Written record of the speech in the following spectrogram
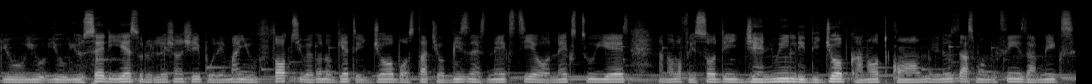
you you you you said yes to the relationship with a man you thought you were going to get a job or start your business next year or next two years, and all of a sudden genuinely the job cannot come you know that's one of the things that makes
